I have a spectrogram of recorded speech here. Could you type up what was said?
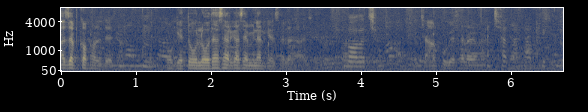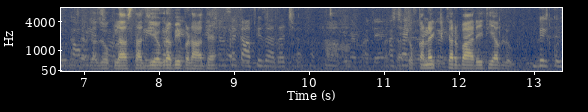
आज आपका फ़र्स्ट डे था? ओके तो लोधा सर का सेमिनार कैसा लगा आज? बहुत अच्छा। अच्छा आपको कैसा लगा मैम? अच्छा था काफ़ी। लोधा सर का जो क्लास था जियोग्राफी पढ़ाते हैं। से काफ़ी ज़्यादा अच्छा था। हाँ हाँ। अच्छा तो कनेक्ट कर पा रही थी आप लोग? बिल्कुल।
